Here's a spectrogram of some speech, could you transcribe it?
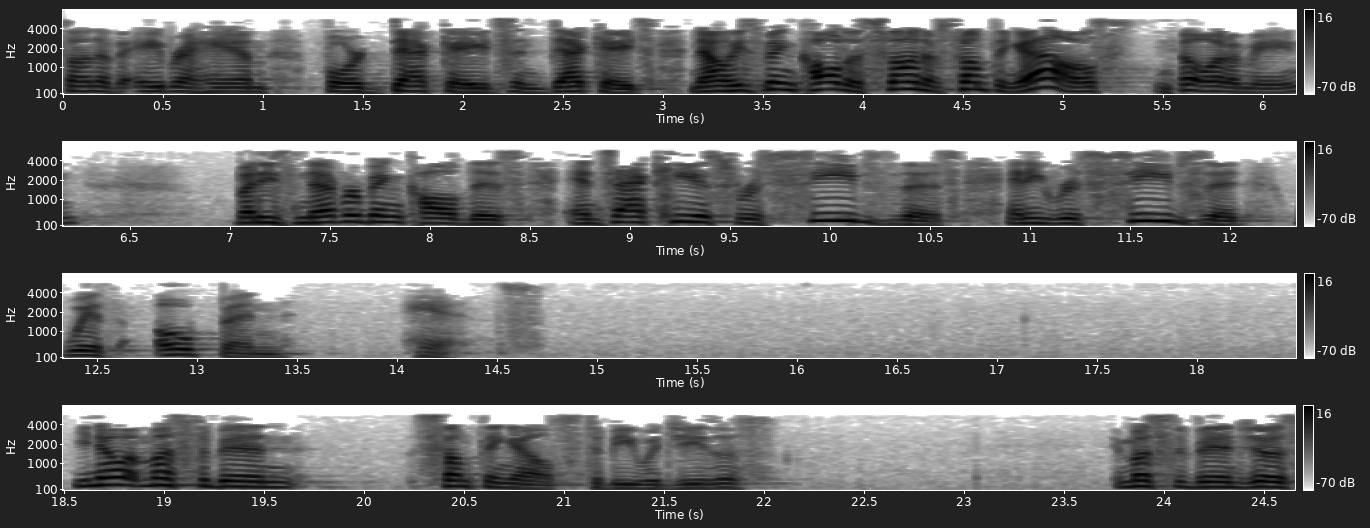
son of Abraham for decades and decades. Now he's been called a son of something else. You know what I mean? But he's never been called this. And Zacchaeus receives this, and he receives it with open hands. You know, it must have been something else to be with Jesus. It must have been just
